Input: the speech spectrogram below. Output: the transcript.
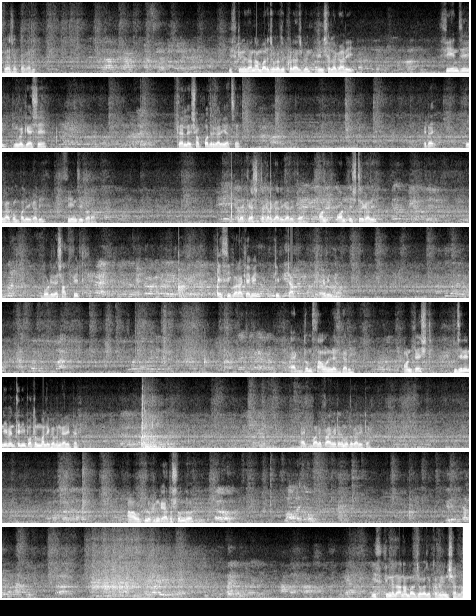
ফ্রেশ একটা গাড়ি। স্ক্রিনে দেওয়া নাম্বারে যোগাযোগ করে আসবেন, ইনশাল্লাহ গাড়ি সিএনজি কিংবা গ্যাসে তেলে সব পদের গাড়ি আছে। এটা ইমা কোম্পানির গাড়ি সিএনজি করা। এটা ক্যাশ টাকার গাড়ি, গাড়িটা অন অন টেস্টের গাড়ি। বডিটা সাত ফিট। এসি করা কেবিন, টিপটাপ কেবিনটা। একদম সাউন্ডলেস গাড়ি। অন টেস্ট যিনি নেবেন তিনি প্রথম মালিক হবেন গাড়িটার। একবারে প্রাইভেটের মতো গাড়িটা। আউটলুকিংটা এত সুন্দর। इसके नंबर जो जो कभी इनशाला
